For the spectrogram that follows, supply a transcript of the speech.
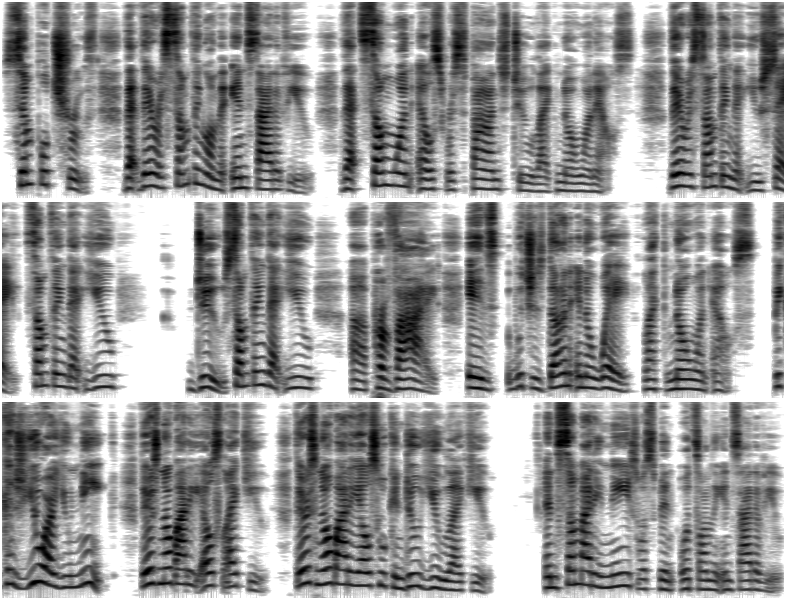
simple truth that there is something on the inside of you that someone else responds to like no one else. There is something that you say, something that you do, something that you uh, provide is, which is done in a way like no one else. Because you are unique. There's nobody else like you. There's nobody else who can do you like you. And somebody needs what's been, what's on the inside of you.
